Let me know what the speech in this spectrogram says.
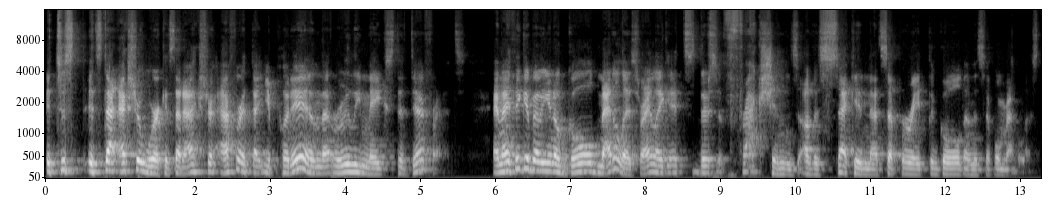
it just it's that extra work, it's that extra effort that you put in that really makes the difference. And I think about, you know, gold medalists, right? Like it's there's fractions of a second that separate the gold and the silver medalist.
